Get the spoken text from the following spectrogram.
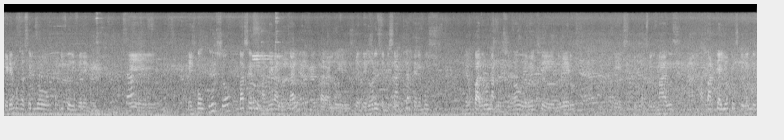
queremos hacerlo un poquito diferente. Eh, el concurso va a ser de manera local para los vendedores de Misantla. Tenemos un padrón aproximado de 20 neveros este, confirmados. Aparte hay otros que venden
